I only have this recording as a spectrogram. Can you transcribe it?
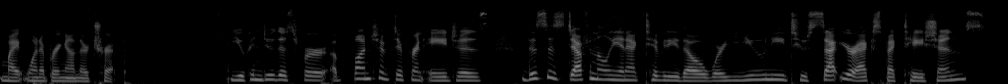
might want to bring on their trip. You can do this for a bunch of different ages. This is definitely an activity, though, where you need to set your expectations,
